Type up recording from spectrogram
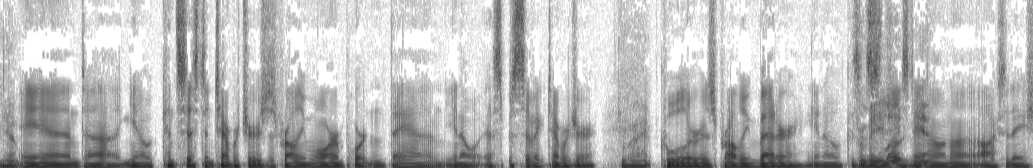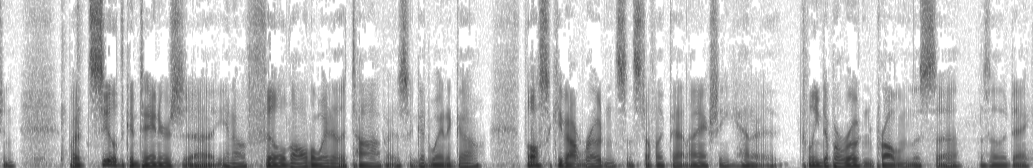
Yep. And uh, you know, consistent temperatures is probably more important than you know a specific temperature. Right. Cooler is probably better, you know, because it aging, slows yeah. down uh, oxidation. But sealed containers, uh, you know, filled all the way to the top is a good way to go. They'll also keep out rodents and stuff like that. I actually had a cleaned up a rodent problem this uh, this other day.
